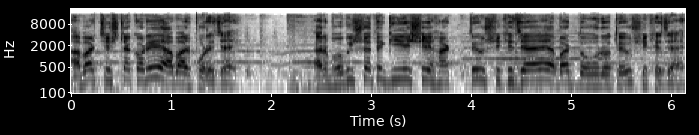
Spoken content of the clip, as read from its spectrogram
আবার চেষ্টা করে, আবার পড়ে যায়। আর ভবিষ্যতে গিয়ে সে হাঁটতেও শিখে যায়, আবার দৌড়তেও শিখে যায়।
